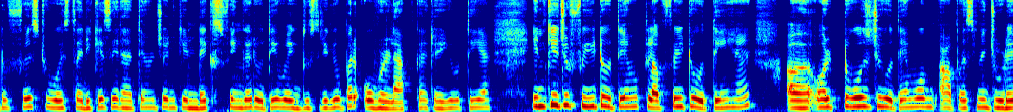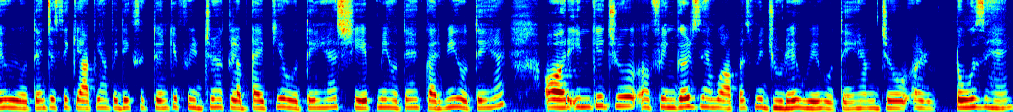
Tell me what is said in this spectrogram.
to fist वो इस तरीके से रहते हैं जो इनकी इंडेक्स फिंगर होती है वो एक दूसरे के ऊपर ओवरलैप कर रही होती है। इनके जो फीट होते हैं वो क्लब फीट होते हैं और टोज जो होते हैं वो आपस में जुड़े हुए होते हैं। जैसे कि आप यहाँ पे देख सकते हो इनके फीट जो है क्लब टाइप के होते हैं शेप में होते हैं करवी होते हैं और इनके जो फिंगर्स हैं वो आपस में जुड़े हुए होते हैं, जो टोज़ हैं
